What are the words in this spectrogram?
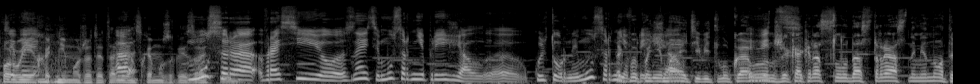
талантливые. уехать не может итальянская музыка из России. Мусора в Россию, знаете, мусор не приезжал, э, культурный мусор не Как вы приезжал. понимаете, ведь Лукавый, он Ведь- же как раз сладострастными нотами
